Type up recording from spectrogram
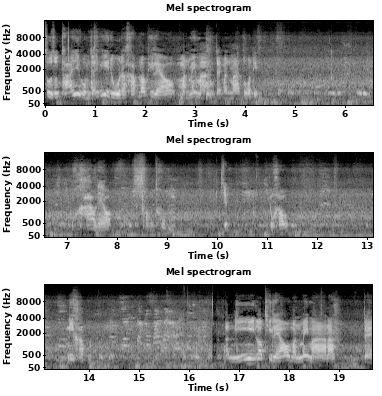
สูตรสุดท้ายที่ผมจะให้พี่ดูนะครับ รอบที่แล้วมันไม่มาแต่มันมาตัวเด็กข้าวแล้วสองทุ่มเจ็บดูเข้า นี่ครับ อันนี้รอบที่แล้วมันไม่มานะ แต่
